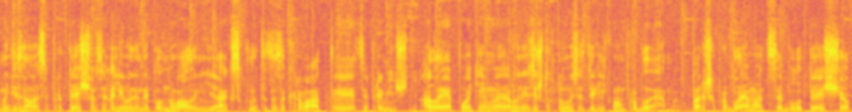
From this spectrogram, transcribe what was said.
ми дізналися про те, що взагалі вони не планували ніяк склити та закривати це приміщення. Але потім е, вони зіштовхнулися з декількома проблемами. Перша проблема це було те, що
